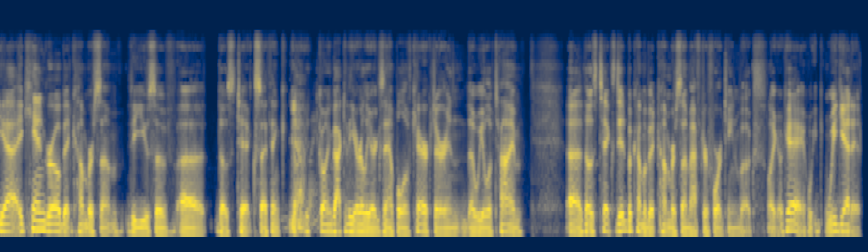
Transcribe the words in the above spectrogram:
Yeah, it can grow a bit cumbersome, the use of uh, those ticks. I think Yeah. uh, going back to the earlier example of character in The Wheel of Time, uh, those ticks did become a bit cumbersome after 14 books. Like, okay, we, we get it.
